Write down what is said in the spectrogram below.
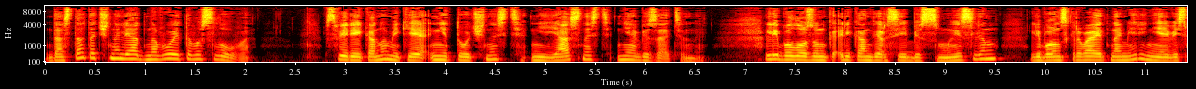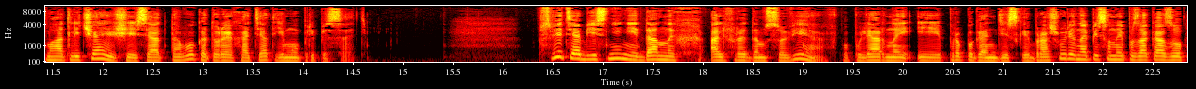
Достаточно ли одного этого слова? В сфере экономики ни точность, ни ясность не обязательны. Либо лозунг реконверсии бессмыслен, либо он скрывает намерения, весьма отличающиеся от того, которое хотят ему приписать. В свете объяснений, данных Альфредом Сове в популярной и пропагандистской брошюре, написанной по заказу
